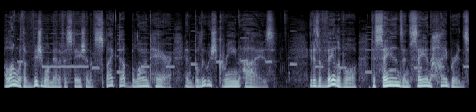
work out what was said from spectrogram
along with a visual manifestation of spiked up blonde hair and bluish green eyes. It is available to Saiyans and Saiyan hybrids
